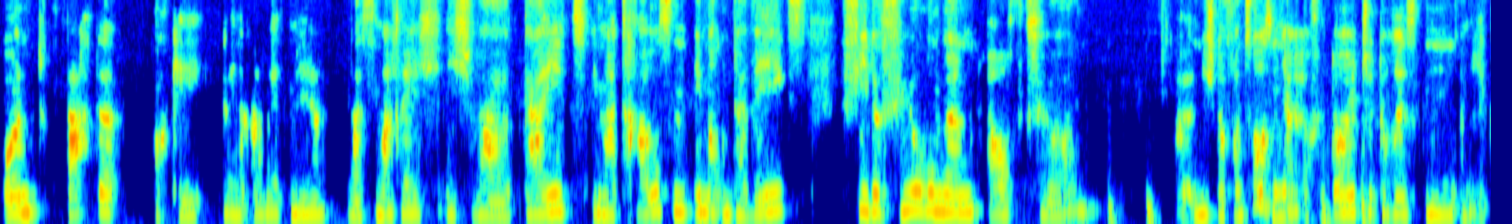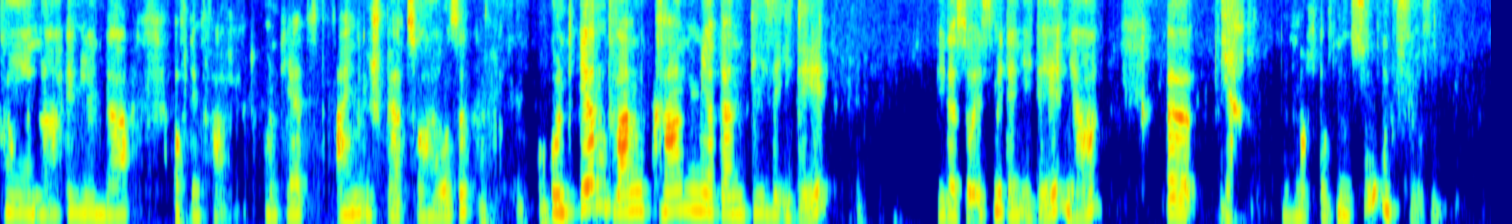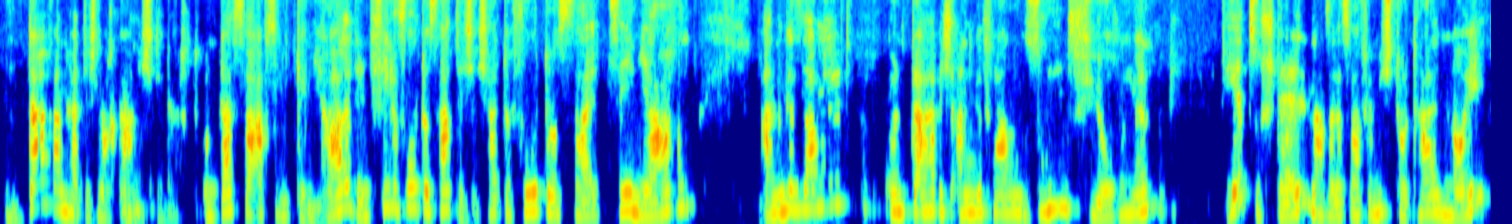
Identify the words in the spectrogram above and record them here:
Und dachte, okay, keine Arbeit mehr. Was mache ich? Ich war Guide, immer draußen, immer unterwegs. Viele Führungen, auch für äh, nicht nur Franzosen, ja, auch für deutsche Touristen, Amerikaner, Engländer auf dem Fahrrad. Und jetzt eingesperrt zu Hause. Und irgendwann kam mir dann diese Idee, wie das so ist mit den Ideen, ja, äh, ja, mach doch eine Zoom-Führung. Und daran hatte ich noch gar nicht gedacht. Und das war absolut genial, denn viele Fotos hatte ich. Ich hatte Fotos seit zehn Jahren angesammelt und da habe ich angefangen, Zoom-Führungen herzustellen. Also das war für mich total neu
